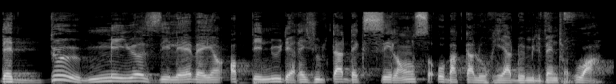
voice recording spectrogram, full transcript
des deux meilleurs élèves ayant obtenu des résultats d'excellence au baccalauréat 2023.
